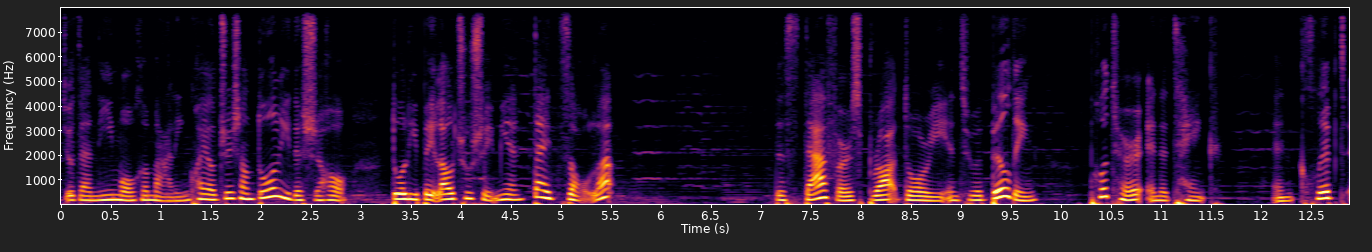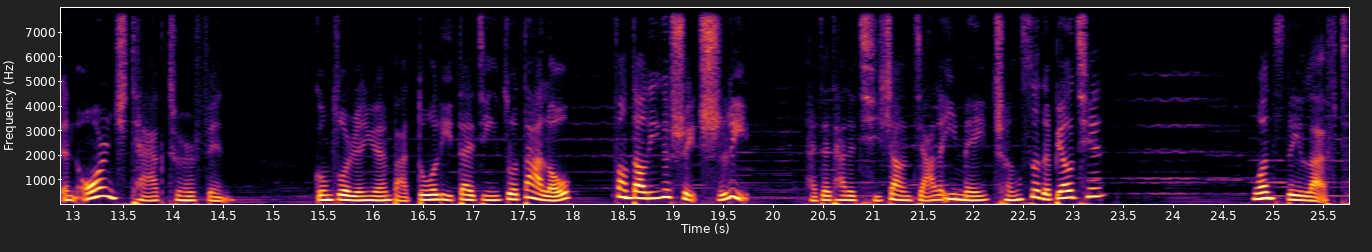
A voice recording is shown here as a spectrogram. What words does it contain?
就在尼莫和马林快要追上多利的时候，多利被捞出水面带走了。The staffers brought Dory into a building, put her in a tank, and clipped an orange tag to her fin. 工作人员把多利带进一座大楼，放到了一个水池里，还在她的鳍上夹了一枚橙色的标签。Once they left,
